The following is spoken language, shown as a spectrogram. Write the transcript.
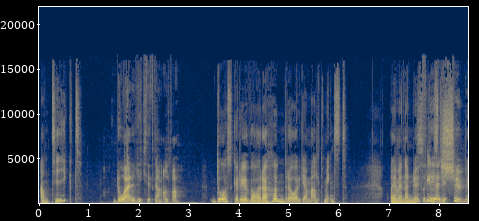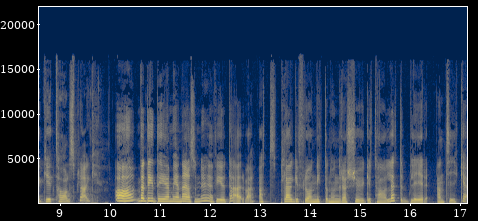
antikt. Då är det riktigt gammalt va? Då ska det ju vara 100 år gammalt minst. Och jag menar nu Så finns det är det... 20-talsplagg. Ja, men det är det jag menar. Alltså nu är vi ju där va? Att plagg från 1920-talet blir antika.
